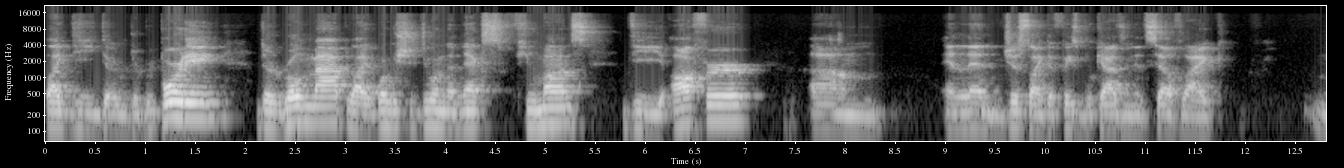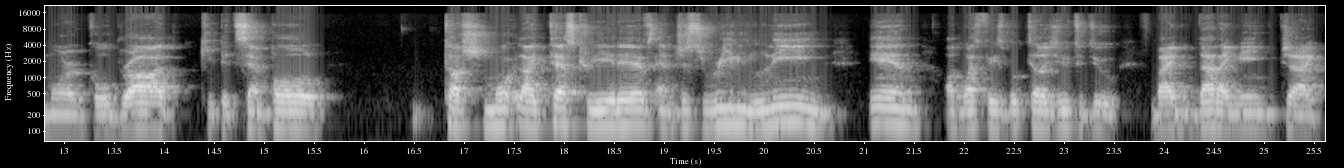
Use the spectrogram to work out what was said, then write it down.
like the, the, the reporting, the roadmap, like what we should do in the next few months, the offer, um, and then just like the Facebook ads in itself, like more go broad, keep it simple, touch more like test creatives, and just really lean in on what Facebook tells you to do. By that I mean like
